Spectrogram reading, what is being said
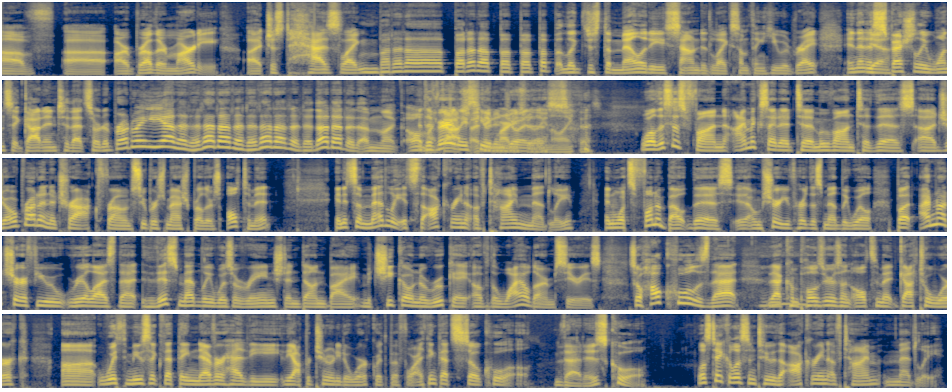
of uh, our brother Marty uh, just has like ba-da-da, ba-da-da, ba-ba-ba, like just the melody sounded like something he would write, and then yeah. especially once it got into that sort of Broadway, yeah, I'm like, oh at the very gosh, least, I he would enjoy really this. like this. well, this is fun. I'm excited to move on to this. Uh, Joe brought in a track from Super Smash Brothers Ultimate and it's a medley. It's the Ocarina of Time medley. And what's fun about this, eh, I'm sure you've heard this medley, Will, but I'm not sure if you realize that this medley was arranged and done by Michiko Naruke of the Wild Arms series. So how cool is that? That composers on Ultimate got to work uh, with music that they never had the the opportunity to work with before. I think that's so cool. That is cool. Let's take a listen to the Ocarina of Time medley.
